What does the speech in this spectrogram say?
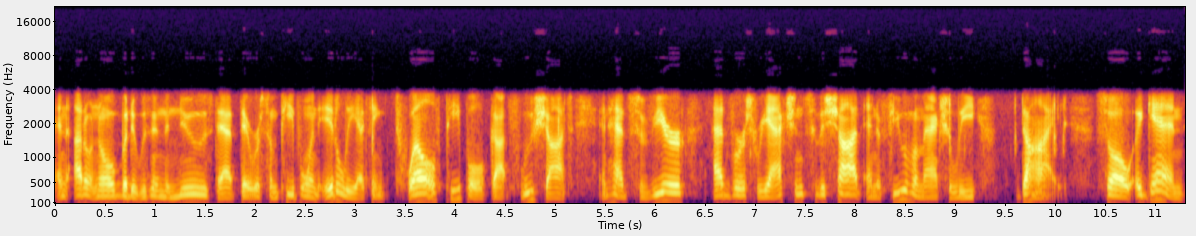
And I don't know, but it was in the news that there were some people in Italy. I think 12 people got flu shots and had severe adverse reactions to the shot, and a few of them actually died. So again,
